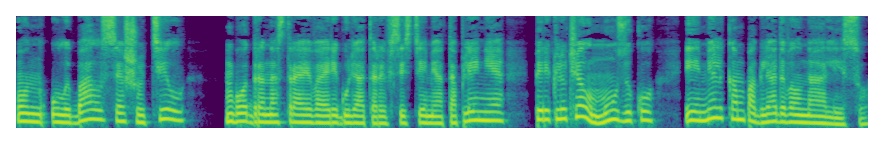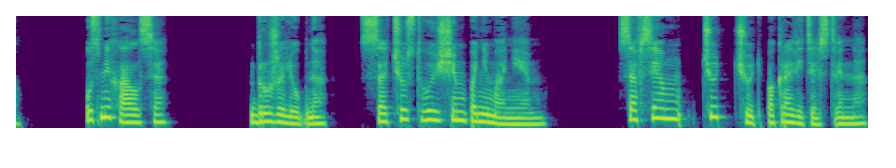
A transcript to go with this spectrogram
Он улыбался, шутил, бодро настраивая регуляторы в системе отопления, переключал музыку и мельком поглядывал на Алису. Усмехался. Дружелюбно, с сочувствующим пониманием. Совсем чуть-чуть покровительственно.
